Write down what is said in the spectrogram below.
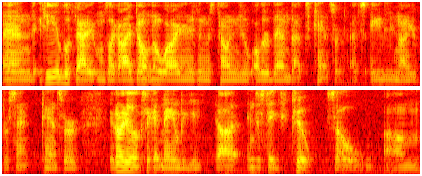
And he looked at it and was like, I don't know why anything is telling you other than that's cancer. That's 80, 90% cancer. It already looks like it may be uh, into stage two. So, um,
